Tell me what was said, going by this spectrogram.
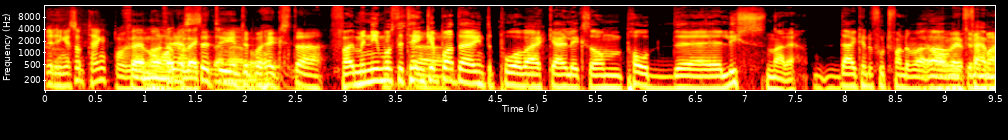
Är det ingen som tänkt på hur... 500 på Intresset är ju inte på högsta... Men ni måste Extra- tänka på att det här inte påverkar liksom poddlyssnare. Där kan du fortfarande vara Ja, över inte några matcher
